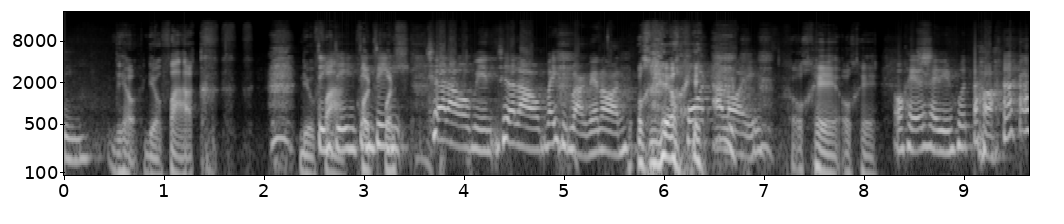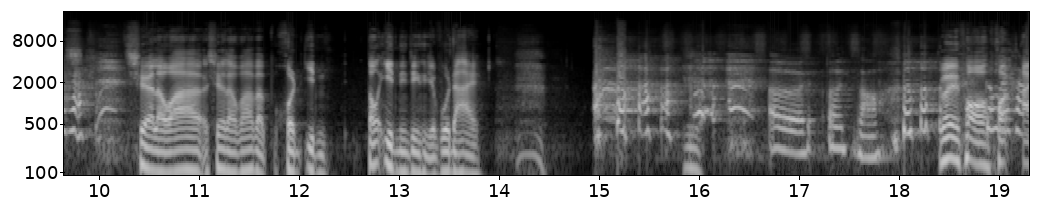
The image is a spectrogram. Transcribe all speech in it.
ริงเดี๋ยวเดี๋ยวฝาก เดี๋ยวๆจฝากริงๆคนจริงคนๆเชื่อเรามินเชื่อเราไม่ผิดหวังแน่นอนโอเคโอโคเคตรอร่อย โอเคโอเคโอเคโอเคมินพูดต่อ เชื่อแล้วว่า เชื่อแล้วว่าแบบคนอินต้องอินจริงๆถึงจะพูดได้เออ เออเหรอเว้ยพอก็พอไม่ขนาดไอ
